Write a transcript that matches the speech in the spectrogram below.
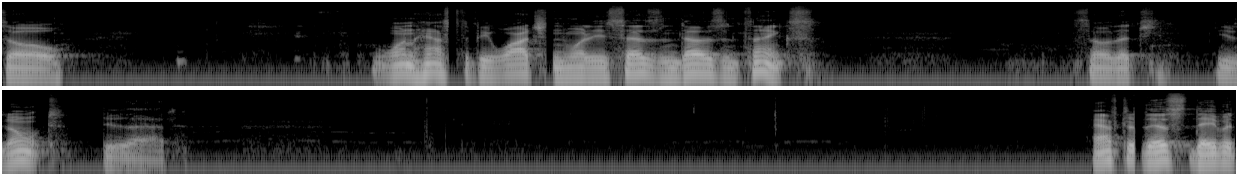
So one has to be watching what he says and does and thinks so that you don't do that. After this, David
